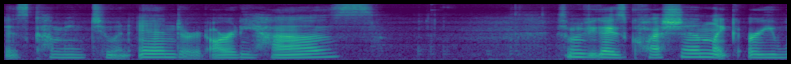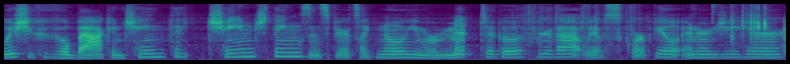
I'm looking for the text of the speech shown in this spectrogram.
is coming to an end or it already has. Some of you guys question like or you wish you could go back and change th change things and spirit's like no, you were meant to go through that. We have Scorpio energy here.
